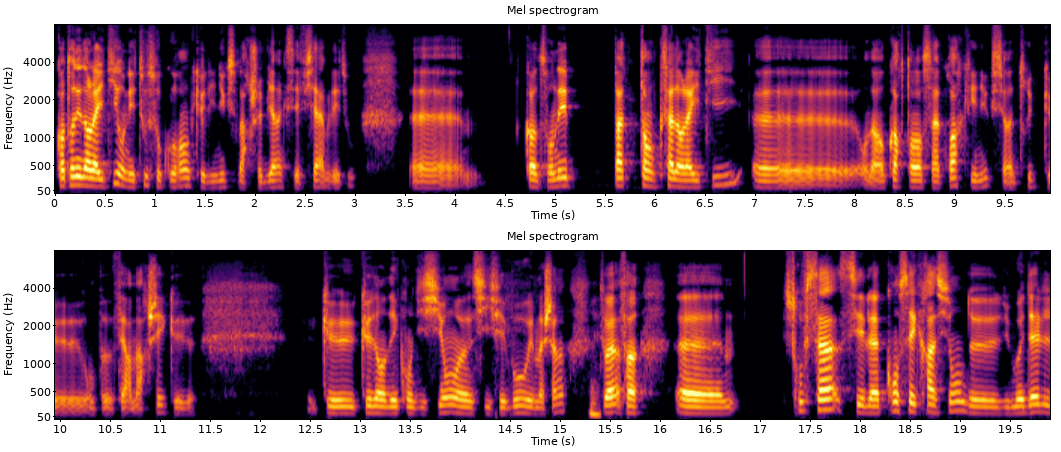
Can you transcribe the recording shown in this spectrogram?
quand on est dans l'IT, on est tous au courant que Linux marche bien, que c'est fiable et tout. Euh, quand on n'est pas tant que ça dans l'IT, on a encore tendance à croire que Linux c'est un truc qu'on peut faire marcher que que, que dans des conditions euh, s'il fait beau et machin. Tu vois, enfin, euh, je trouve ça, c'est la consécration de, du modèle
